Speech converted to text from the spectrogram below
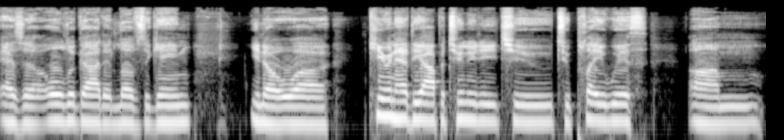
as an older guy that loves the game. You know, uh, Kieran had the opportunity to to play with um,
